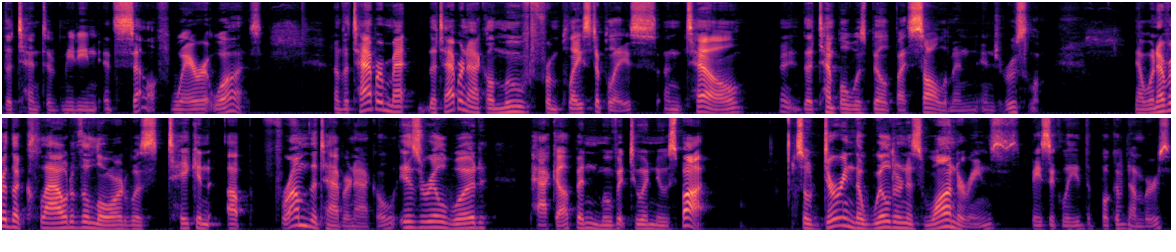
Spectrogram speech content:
the tent of meeting itself, where it was. Now, the, the tabernacle moved from place to place until eh, the temple was built by Solomon in Jerusalem. Now, whenever the cloud of the Lord was taken up from the tabernacle, Israel would pack up and move it to a new spot. So during the wilderness wanderings, basically the book of Numbers,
